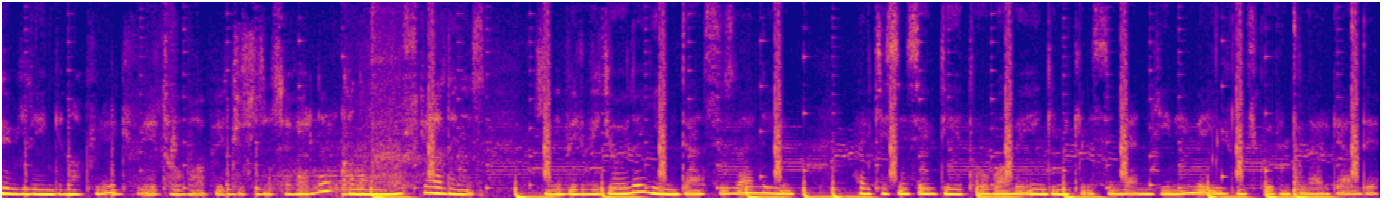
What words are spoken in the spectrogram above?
Sevgili Engin Akürek ve Tuğba Büyüküstün severler kanalıma hoş geldiniz. Yeni bir videoyla yeniden sizlerleyim. Herkesin sevdiği Tuğba ve Engin ikilisinden yeni ve ilginç görüntüler geldi.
